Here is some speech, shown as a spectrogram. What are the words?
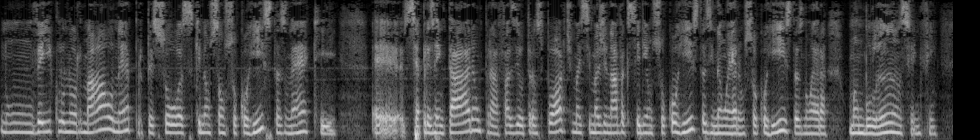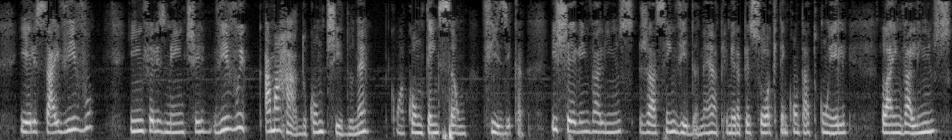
num veículo normal, né, por pessoas que não são socorristas, né, que é, se apresentaram para fazer o transporte, mas se imaginava que seriam socorristas e não eram socorristas, não era uma ambulância, enfim. E ele sai vivo e infelizmente vivo e amarrado, contido, né? Com a contenção física. E chega em Valinhos já sem vida, né? A primeira pessoa que tem contato com ele lá em Valinhos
